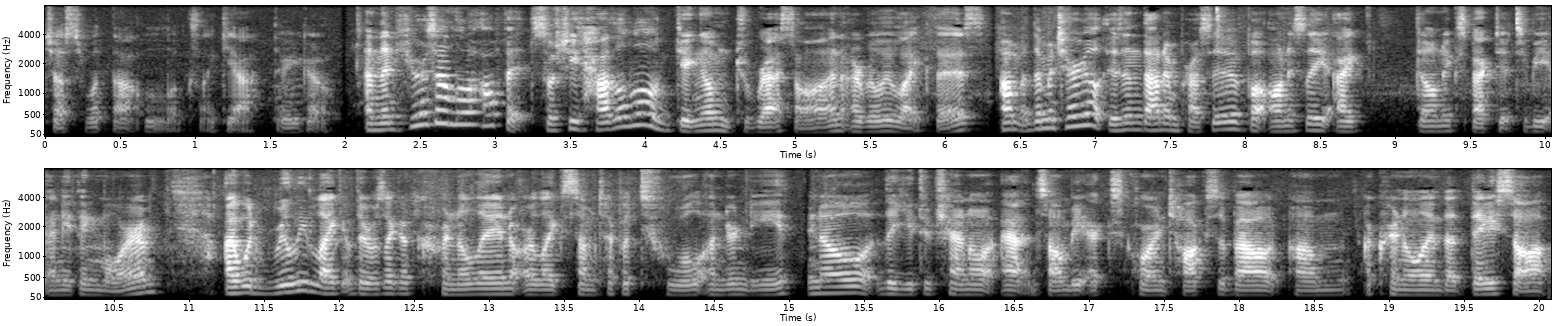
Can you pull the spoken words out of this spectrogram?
just what that looks like. Yeah, there you go. And then here's her little outfit. So she has a little gingham dress on. I really like this. Um, the material isn't that impressive, but honestly, I don't expect it to be anything more. I would really like if there was like a crinoline or like some type of tulle underneath. I know the YouTube channel at Zombiexcorn talks about um, a crinoline that they saw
